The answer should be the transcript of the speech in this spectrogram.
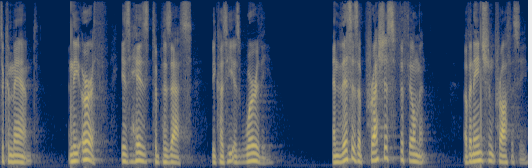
to command, and the earth is his to possess because he is worthy. And this is a precious fulfillment of an ancient prophecy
